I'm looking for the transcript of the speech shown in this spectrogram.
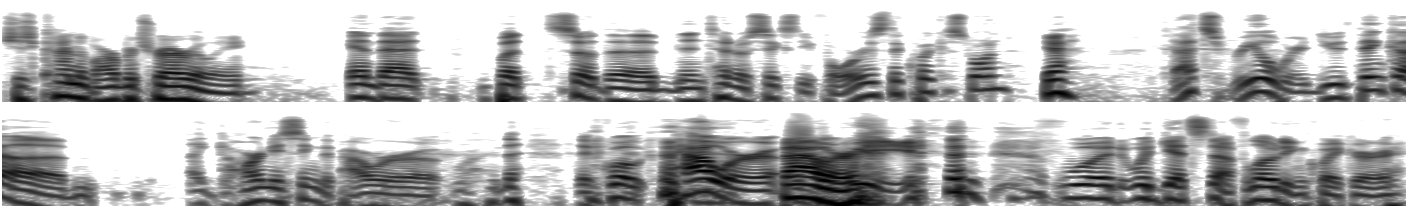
just kind of arbitrarily. and that, but so the Nintendo 64 is the quickest one. Yeah. That's real weird. You'd think, um, like harnessing the power, of, the quote power, of the Power. Wii would would get stuff loading quicker.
